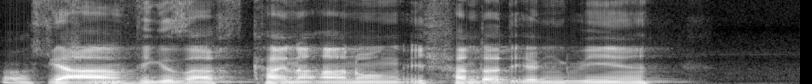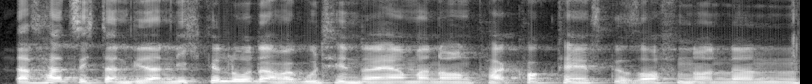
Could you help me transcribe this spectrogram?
Oh, ja, wie gesagt, keine Ahnung. Ich fand das irgendwie das hat sich dann wieder nicht gelohnt, aber gut, hinterher haben wir noch ein paar Cocktails gesoffen und dann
